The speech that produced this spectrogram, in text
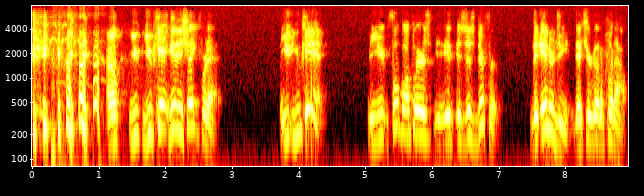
You, you can't get in shape for that. You, you can't. You, football players, it, it's just different. The energy that you're going to put out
